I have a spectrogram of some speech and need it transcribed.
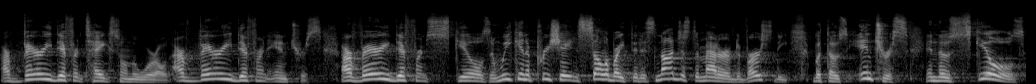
our very different takes on the world, our very different interests, our very different skills. And we can appreciate and celebrate that it's not just a matter of diversity, but those interests and those skills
